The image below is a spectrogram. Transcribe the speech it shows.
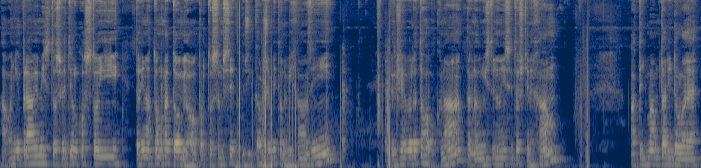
A oni právě místo světilko stojí tady na tomhle tom, jo. Proto jsem si říkal, že mi to nevychází. Takže je vedle toho okna, tak na druhé straně si to ještě nechám. A teď mám tady dole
